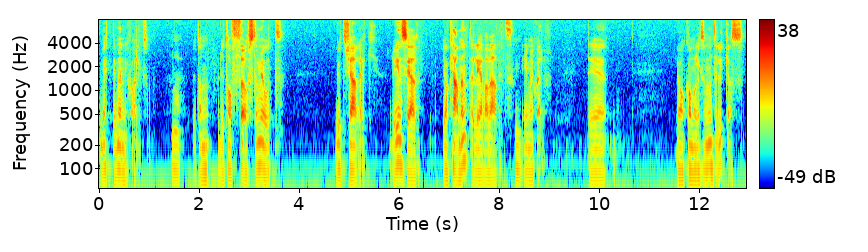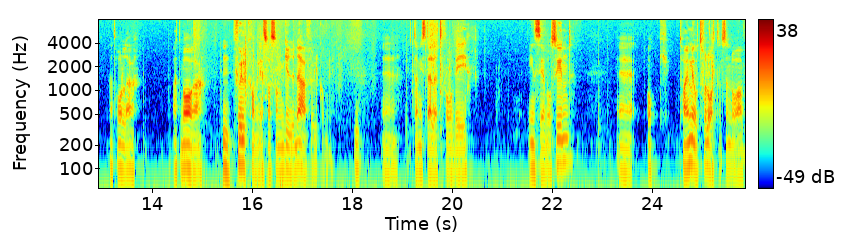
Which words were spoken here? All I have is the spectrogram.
vettig människa. Liksom. Nej. Utan du tar först emot Guds kärlek. Du inser, jag kan inte leva värdigt Mm. i mig själv. Det, jag kommer liksom inte lyckas att hålla, att vara Mm. fullkomlig så som Gud är fullkomlig. Mm. Eh, utan istället får vi inse vår synd eh, och ta emot förlåtelsen då av,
